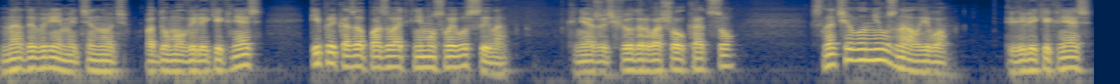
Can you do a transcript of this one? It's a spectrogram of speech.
Надо время тянуть, — подумал великий князь и приказал позвать к нему своего сына. Княжич Федор вошел к отцу. Сначала он не узнал его. Великий князь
